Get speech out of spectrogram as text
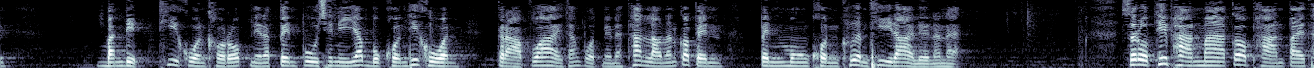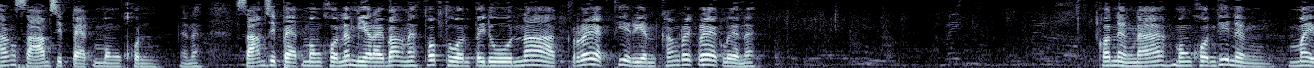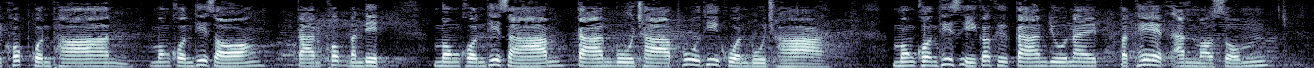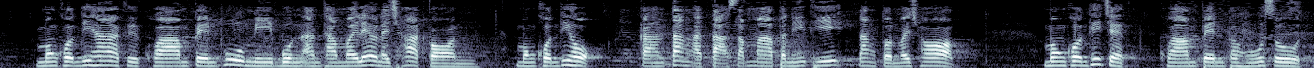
บัณฑิตที่ควรเคารพเนี่ยนะเป็นปูชนียบุคคลที่ควรกราบไหว้ทั้งหมดเนี่ยนะท่านเหล่านั้นก็เป็นเป็นมงคลเคลื่อนที่ได้เลยนั่นแหละสรุปที่ผ่านมาก็ผ่านไปทั้ง 38 มงคลนะนะสามสิบแปดมงคลนั้นมีอะไรบ้างนะทบทวนไปดูหน้าแรกที่เรียนครั้งแรก ๆ เลยนะข้อหนึ่งนะ มงคลที่หนึ่งไม่คบคนพาลมงคลที่สองการครบบัณฑิต มงคลที่สามการบูชาผู้ที่ควรบูชา มงคลที่สี่ก็คือการอยู่ในประเทศอันเหมาะสม มงคลที่ห้าคือความเป็นผู้มีบุญอันทำไว้แล้วในชาติก่อน มงคลที่หกการตั้งอัตตะสัมมาปณิธิตั้งตนไว้ชอบ มงคลที่เจ็ดความเป็นพหูสูตร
